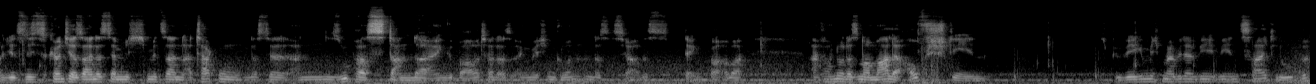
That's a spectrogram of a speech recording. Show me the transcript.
Und jetzt nicht, es könnte ja sein, dass der mich mit seinen Attacken, dass der einen Superstander eingebaut hat, aus irgendwelchen Gründen. Das ist ja alles denkbar, aber einfach nur das normale Aufstehen. Ich bewege mich mal wieder wie, wie in Zeitlupe.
